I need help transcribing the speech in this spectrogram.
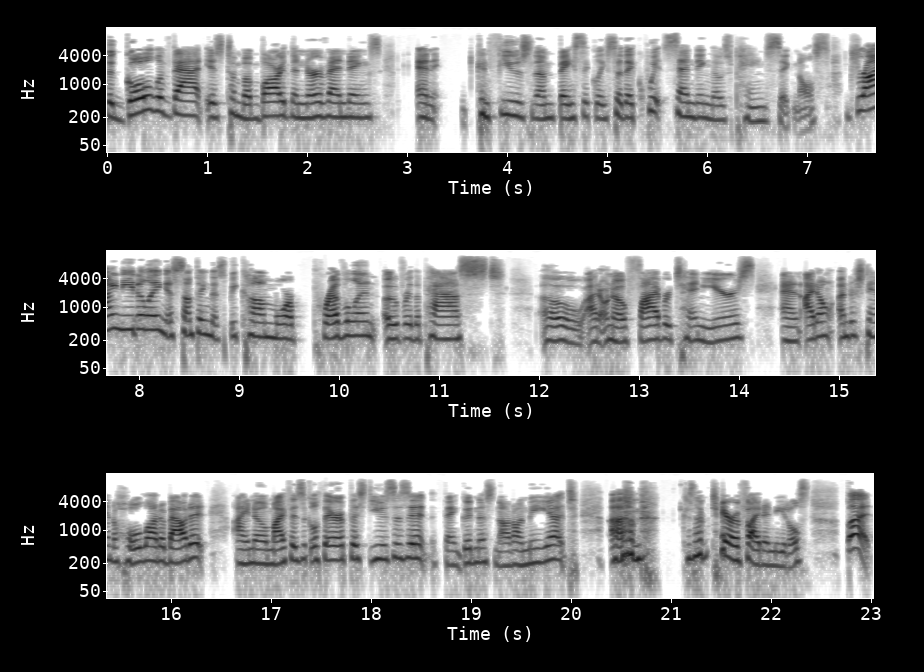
The goal of that is to bombard the nerve endings and confuse them basically so they quit sending those pain signals. Dry needling is something that's become more prevalent over the past oh i don't know five or ten years and i don't understand a whole lot about it. I know my physical therapist uses it. Thank goodness not on me yet um because i'm terrified of needles. But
